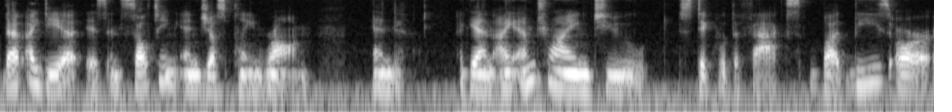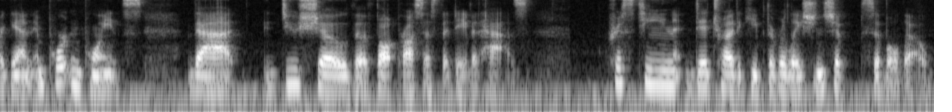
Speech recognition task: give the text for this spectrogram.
That idea is insulting and just plain wrong. And again, I am trying to stick with the facts, but these are, again, important points that do show the thought process that David has. Christine did try to keep the relationship civil, though.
